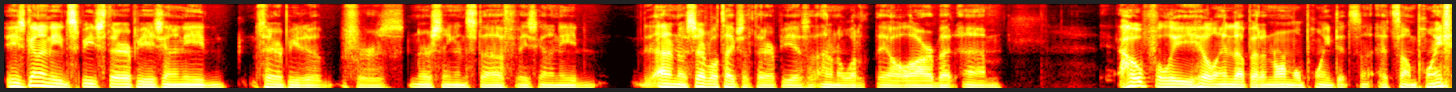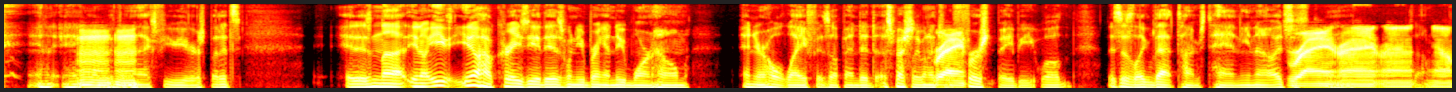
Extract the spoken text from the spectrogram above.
he's going to need speech therapy. He's going to need therapy to for his nursing and stuff. He's going to need, I don't know, several types of therapy. Is I don't know what they all are, but um, hopefully he'll end up at a normal point at some, at some point in, in within Mhm. the next few years. But it's it is not you know you, you know how crazy it is when you bring a newborn home and your whole life is upended, especially when it's your first baby. Well, this is like that times ten. You know, it's just, Right, you know, right, right. So- Yeah.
